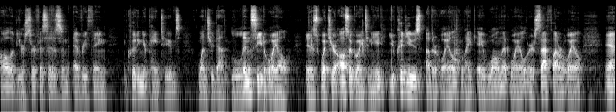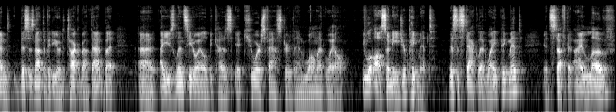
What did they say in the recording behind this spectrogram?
all of your surfaces and everything, including your paint tubes once you're done. Linseed oil is what you're also going to need. You could use other oil like a walnut oil or safflower oil. And this is not the video to talk about that, but uh, I use linseed oil because it cures faster than walnut oil. You will also need your pigment. This is Stack Lead White pigment. It's stuff that I love.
